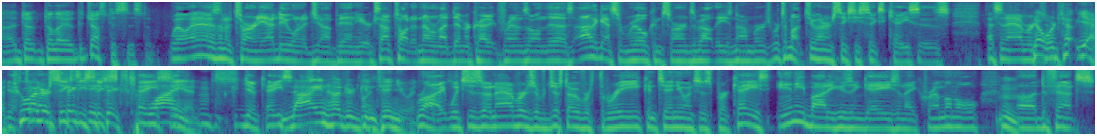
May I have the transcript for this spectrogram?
uh, de- delay of the justice system. Well, as an attorney, I do want to jump in here because I've talked to a number of my Democratic friends on this. I got some real concerns about these numbers. We're talking about 266 cases. That's an average. No, we're ta- yeah, 266 clients. Yeah, cases. 900 continuance. Right, which is an average of just over three continuances per case. Anybody who's engaged in a criminal mm. uh, defense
